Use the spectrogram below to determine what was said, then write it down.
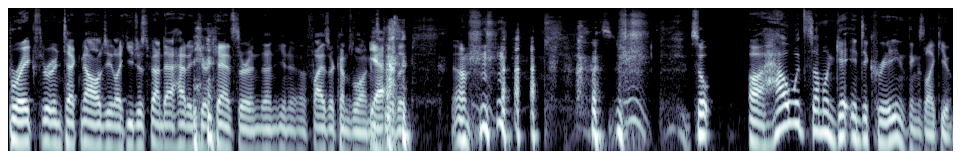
breakthrough in technology, like you just found out how to cure cancer, and then you know Pfizer comes along and yeah. steals it. Um, so, uh, how would someone get into creating things like you?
